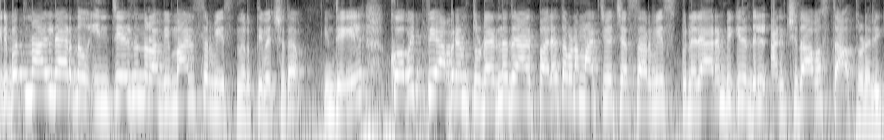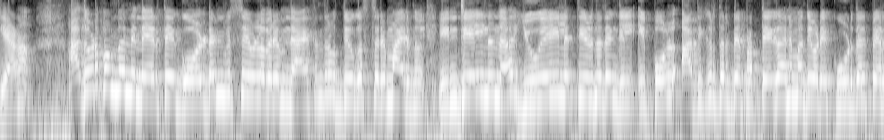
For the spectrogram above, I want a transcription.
ഇരുപത്തിനാലിനായിരുന്നു ഇന്ത്യയിൽ നിന്നുള്ള വിമാന സർവീസ് നിർത്തിവെച്ചത്. ഇന്ത്യയിൽ കോവിഡ് വ്യാപനം തുടരുന്നതിനാൽ പലതവണ മാറ്റിവെച്ച സർവീസ് പുനരാരംഭിക്കുന്നതിൽ അനിശ്ചിതാവസ്ഥ തുടരുകയാണ്. അതോടൊപ്പം തന്നെ നേരത്തെ ഗോൾഡൻ വിസയുള്ളവരും നയതന്ത്ര ഉദ്യോഗസ്ഥരുമായിരുന്നു ഇന്ത്യയിൽ നിന്ന് യു എയിൽ എത്തിയിരുന്നതെങ്കിൽ ഇപ്പോൾ അധികൃതരുടെ പ്രത്യേക അനുമതിയോടെ കൂടുതൽ പേർ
